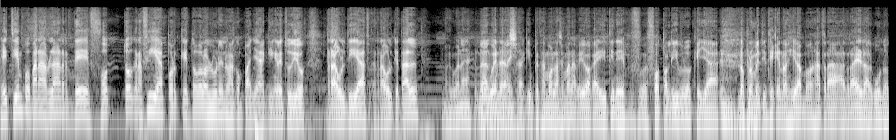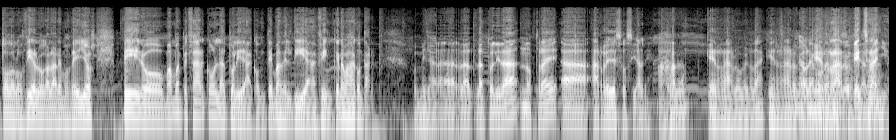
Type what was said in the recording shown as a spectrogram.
es tiempo para hablar de fotografía porque todos los lunes nos acompaña aquí en el estudio Raúl Díaz. Raúl, ¿qué tal? Muy buenas, Muy buenas. Aquí empezamos la semana. Veo que ahí tiene fotolibros que ya nos prometiste que nos íbamos a, traer alguno todos los días. Luego hablaremos de ellos. Pero vamos a empezar con la actualidad, con temas del día. En fin, ¿qué nos vas a contar? Pues mira, la, actualidad nos trae a, redes sociales. qué raro, ¿verdad? Qué raro que hablemos qué raro, qué extraño.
